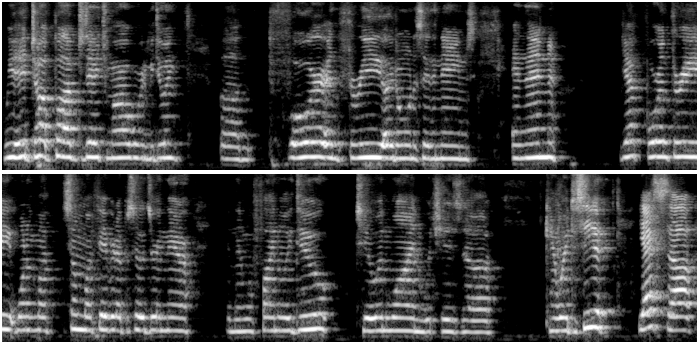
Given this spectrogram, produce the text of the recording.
we hit top five. Today, tomorrow we're gonna be doing um, four and three. I don't want to say the names, and then yeah, four and three. One of my some of my favorite episodes are in there, and then we'll finally do two and one, which is uh, can't wait to see it. Yes, uh,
